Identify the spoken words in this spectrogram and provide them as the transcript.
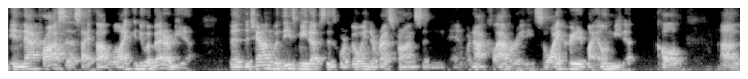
in that process, I thought, well, I can do a better meetup. The, the challenge with these meetups is we're going to restaurants and, and we're not collaborating. So I created my own meetup called uh,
